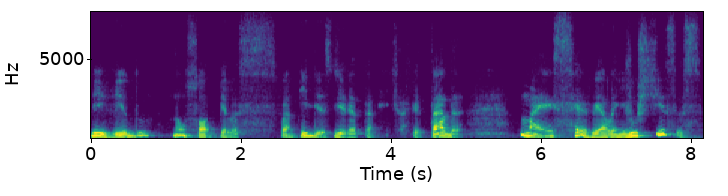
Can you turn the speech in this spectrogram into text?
vivido não só pelas famílias diretamente afetadas, mas revela injustiças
